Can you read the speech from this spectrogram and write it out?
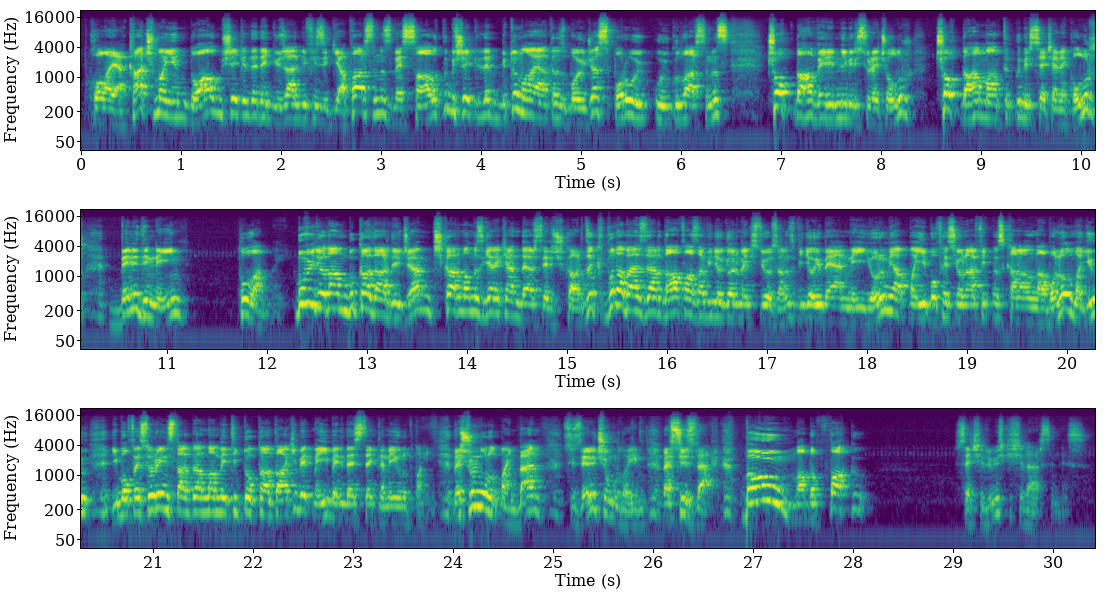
kolaya kaçmayın. Doğal bir şekilde de güzel bir fizik yaparsınız ve sağlıklı bir şekilde bütün hayatınız boyunca sporu uy- uygularsınız. Çok daha verimli bir süreç olur. Çok daha mantıklı bir seçenek olur. Beni dinleyin. Kullanmayın. Bu videodan bu kadar diyeceğim. Çıkarmamız gereken dersleri çıkardık. Buna benzer daha fazla video görmek istiyorsanız videoyu beğenmeyi, yorum yapmayı, Profesyonel Fitness kanalına abone olmayı, İbofesör'ü Instagram'dan ve TikTok'tan takip etmeyi, beni desteklemeyi unutmayın. Ve şunu da unutmayın ben sizler için buradayım ve sizler boom motherfucker seçilmiş kişilersiniz.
